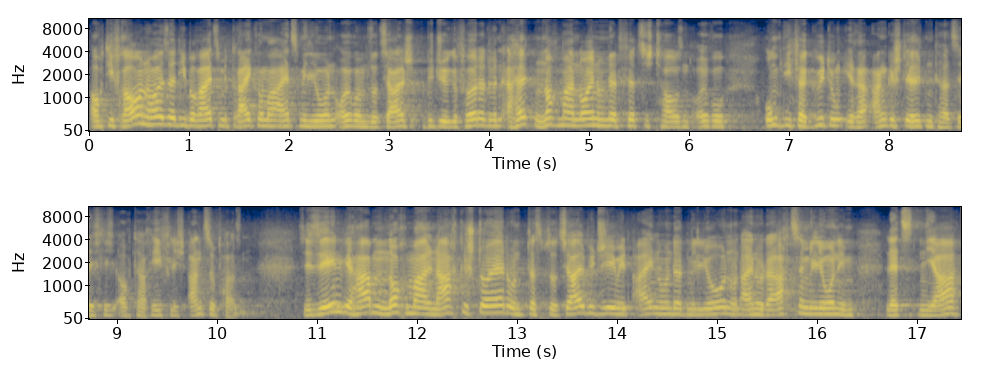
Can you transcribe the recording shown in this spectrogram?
Auch die Frauenhäuser, die bereits mit 3,1 Millionen € im Sozialbudget gefördert werden, erhalten noch einmal 940.000 €, um die Vergütung ihrer Angestellten tatsächlich auch tariflich anzupassen. Sie sehen, wir haben noch einmal nachgesteuert, und das Sozialbudget mit 100 Millionen € und 118 Millionen € im letzten Jahr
